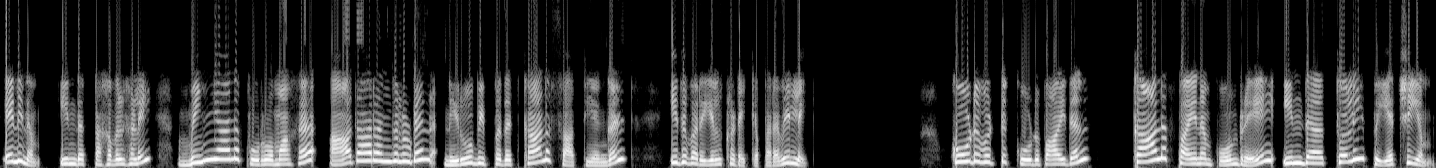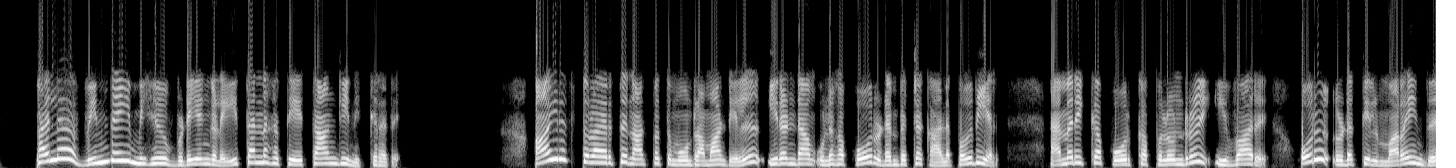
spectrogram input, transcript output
எனினும் இந்த தகவல்களை விஞ்ஞான பூர்வமாக ஆதாரங்களுடன் நிரூபிப்பதற்கான சாத்தியங்கள் இதுவரையில் கிடைக்கப்பெறவில்லை. கூடுவிட்டு கூடுபாய்தல் காலப்பயணம் போன்றே இந்த தொலைபெயர்ச்சியும் பல விந்தை மிகு விடயங்களை தன்னகத்தே தாங்கி நிற்கிறது. ஆயிரத்தி தொள்ளாயிரத்து நாற்பத்தி மூன்றாம் ஆண்டில் இரண்டாம் உலகப் போர் இடம்பெற்ற காலப்பகுதியில் அமெரிக்க போர்க்கப்பலொன்று இவ்வாறு ஒரு இடத்தில் மறைந்து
